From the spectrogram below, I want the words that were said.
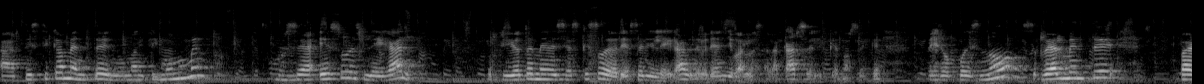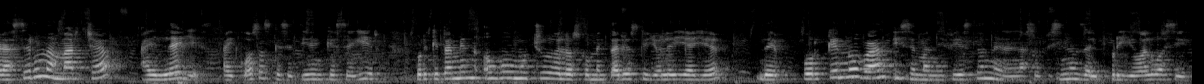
artísticamente en un antimonumento. O sea, eso es legal. Porque yo también decía, es que eso debería ser ilegal, deberían llevarlas a la cárcel y que no sé qué. Pero pues no, realmente para hacer una marcha hay leyes, hay cosas que se tienen que seguir. Porque también hubo mucho de los comentarios que yo leí ayer de por qué no van y se manifiestan en las oficinas del PRI o algo así.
